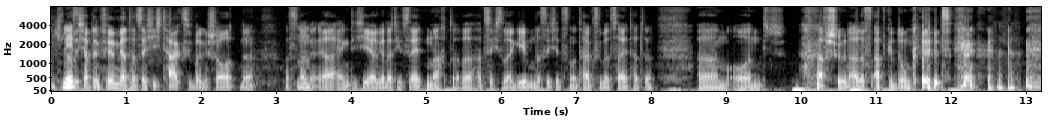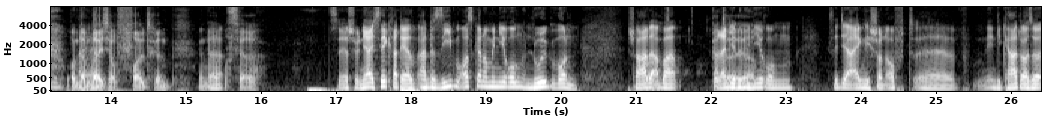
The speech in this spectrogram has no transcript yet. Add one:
Ich lese. Also ich habe den Film ja tatsächlich tagsüber geschaut, ne? Was man Mhm. ja eigentlich eher relativ selten macht, aber hat sich so ergeben, dass ich jetzt nur tagsüber Zeit hatte. Ähm, und habe schön alles abgedunkelt. und dann Ah, ja. war ich auch voll drin in der Ja. Atmosphäre. Sehr schön. Ja, ich sehe gerade, er hatte sieben Oscar-Nominierungen, null gewonnen. Schade, Ja, aber bitter, allein die. Nominierungen sind ja eigentlich schon oft äh, ein Indikator. Also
